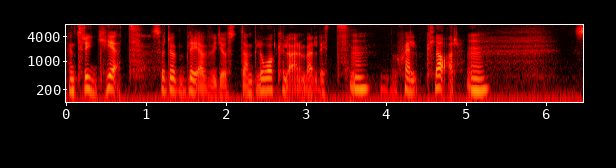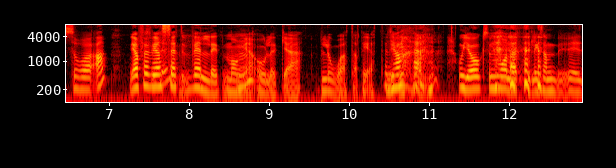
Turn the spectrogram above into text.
en trygghet. Så då blev just den blå kulören väldigt mm. självklar. Mm. Så ja. Ja, för vi har sett väldigt många mm. olika blåa tapeter ja. i ditt hem. och jag har också målat liksom, eh,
